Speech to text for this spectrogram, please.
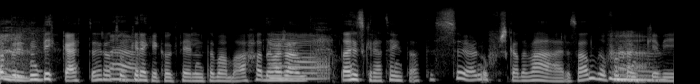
og bruden bikka etter og tok Ja. rekecocktailen til mamma. Og det var sånn, da husker jeg jeg tenkte at søren, hvorfor skal det være sånn? Hvorfor kan, ikke vi,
